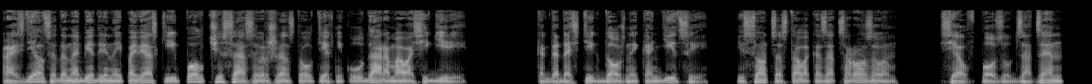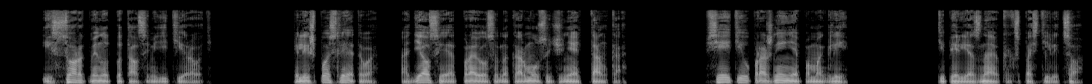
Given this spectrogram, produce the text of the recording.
Разделся до набедренной повязки и полчаса совершенствовал технику удара Мавасигири. Когда достиг должной кондиции, и солнце стало казаться розовым, сел в позу дзадзен и сорок минут пытался медитировать. И лишь после этого оделся и отправился на корму сочинять танка. Все эти упражнения помогли. Теперь я знаю, как спасти лицо.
